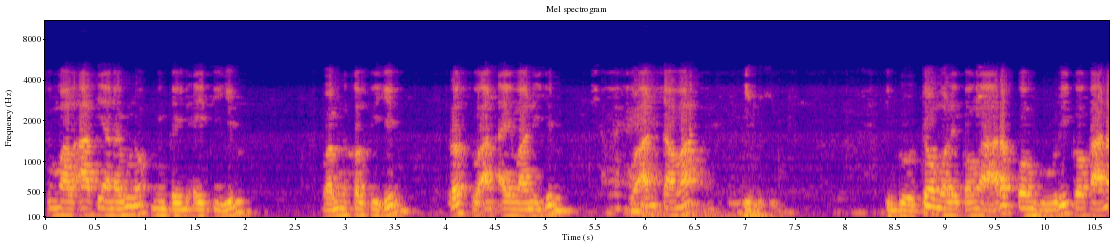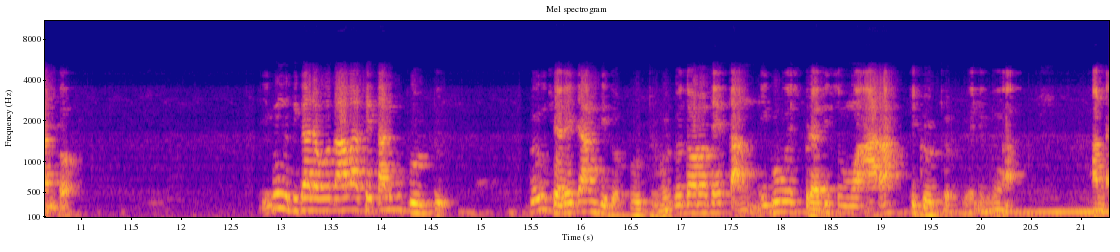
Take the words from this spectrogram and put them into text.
Sumal ati ana guna min baini aitihim wa min khalfihim terus wa an aymanihim wa an sama ini. Digoda mulai kau ngarep, kau guri, kau kanan, kau. Iku ketika ada taala setan itu bodoh. Gue jari canggih kok bodoh. Gue cara setan. Iku berarti semua arah digodok. Ini nggak an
